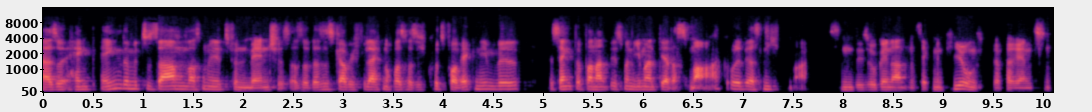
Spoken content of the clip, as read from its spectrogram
Also hängt eng damit zusammen, was man jetzt für ein Mensch ist. Also das ist, glaube ich, vielleicht noch was, was ich kurz vorwegnehmen will. Es hängt davon ab, ist man jemand, der das mag oder der es nicht mag. Das sind die sogenannten Segmentierungspräferenzen.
